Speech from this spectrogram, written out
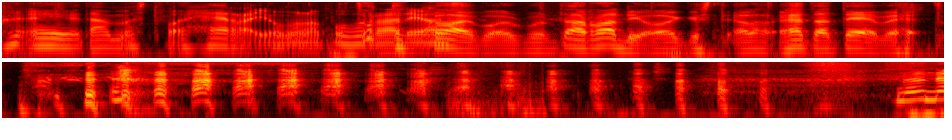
ei tämmöistä voi herra Jumala puhua Totta radiossa. kai voi. Tää on radio oikeasti. Älä, eihän tää TV. No, no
